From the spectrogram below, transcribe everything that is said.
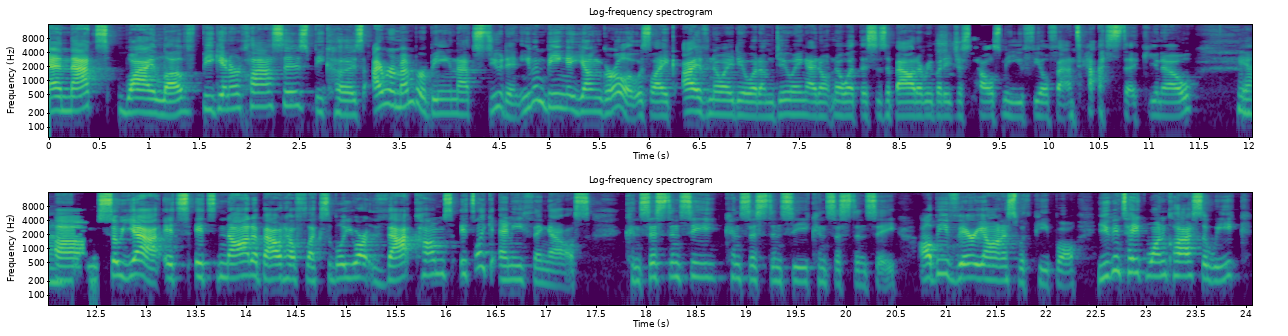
And that's why I love beginner classes because I remember being that student, even being a young girl. It was like, I have no idea what I'm doing. I don't know what this is about. Everybody just tells me you feel fantastic, you know? Yeah. Um, so yeah, it's it's not about how flexible you are. That comes, it's like anything else. Consistency, consistency, consistency. I'll be very honest with people. You can take one class a week.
